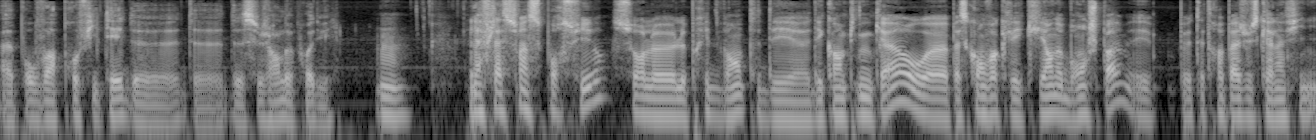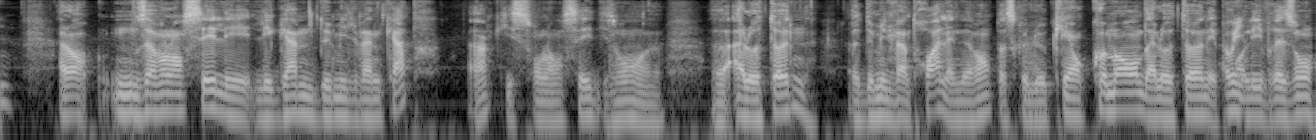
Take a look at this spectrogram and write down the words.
pour pouvoir profiter de, de, de ce genre de produit. Mmh. L'inflation à se poursuivre sur le, le prix de vente des, euh, des camping-cars ou euh, parce qu'on voit que les clients ne bronchent pas, mais peut-être pas jusqu'à l'infini? Alors, nous avons lancé les, les gammes 2024, hein, qui sont lancées, disons, euh, à l'automne 2023 l'année d'avant, parce que le client commande à l'automne et prend oui. livraison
